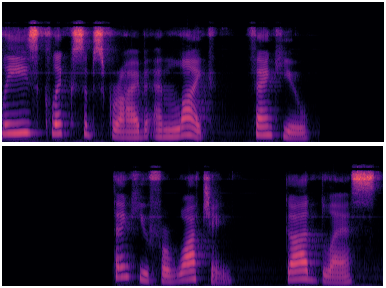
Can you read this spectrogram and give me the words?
Please click subscribe and like. Thank you. Thank you for watching. God bless.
